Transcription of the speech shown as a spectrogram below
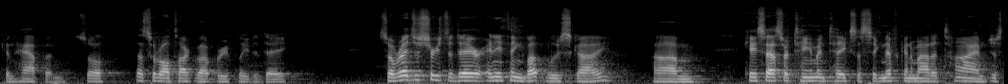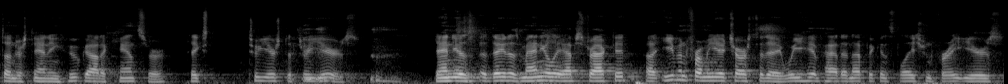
can happen? So that's what I'll talk about briefly today. So registries today are anything but blue sky. Um, case ascertainment takes a significant amount of time. Just understanding who got a cancer takes two years to three years. Daniel's, data is manually abstracted, uh, even from EHRs today. We have had an Epic installation for eight years,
